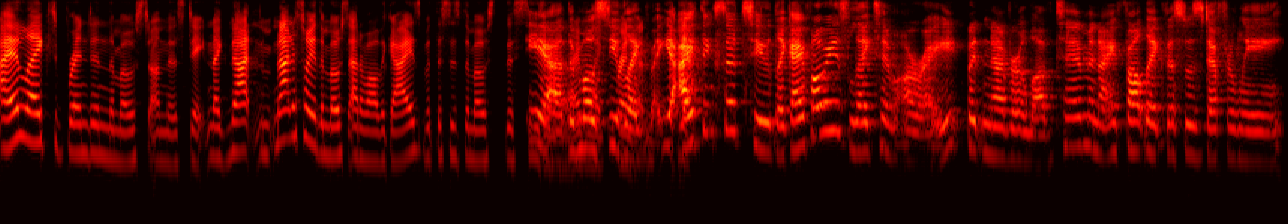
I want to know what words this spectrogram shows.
i liked brendan the most on this date like not not necessarily the most out of all the guys but this is the most this season yeah the I've most you like Brendan. yeah, i think so too like i've always liked him all right but never loved him and i felt like this was definitely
